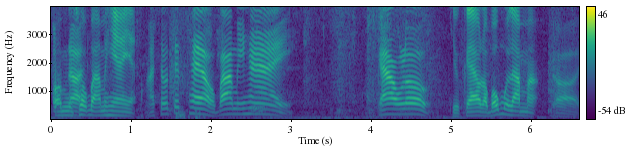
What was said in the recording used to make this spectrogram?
Ôm số 32 ạ. À. Mã số tiếp theo 32. Cao luôn. Chiều cao là 45 ạ. À. Rồi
